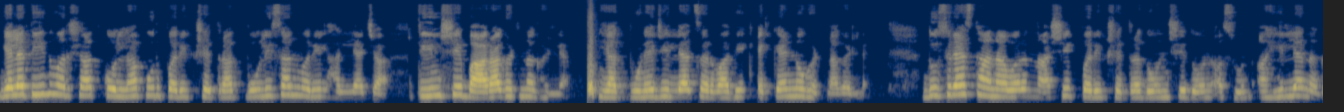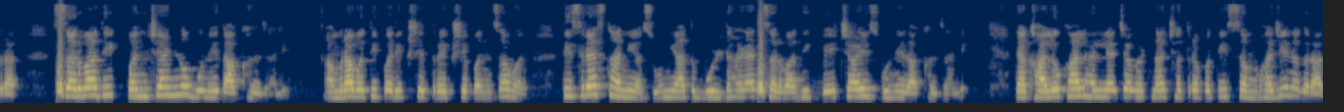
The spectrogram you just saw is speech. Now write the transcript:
गेल्या तीन वर्षात कोल्हापूर परिक्षेत्रात पोलिसांवरील हल्ल्याच्या तीनशे बारा घटना घडल्या. यात पुणे जिल्ह्यात सर्वाधिक एक्क्याण्णव घटना घडल्या. दुसऱ्या स्थानावर नाशिक परिक्षेत्र दोनशे दोन असून अहिल्यानगरात सर्वाधिक पंच्याण्णव गुन्हे दाखल झाले. अमरावती परिक्षेत्र एकशे पंचावन्न तिसऱ्या स्थानी असून यात बुलढाण्यात सर्वाधिक बेचाळीस गुन्हे दाखल झाले. त्या खालोखाल हल्ल्याच्या घटना छत्रपती संभाजीनगरात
